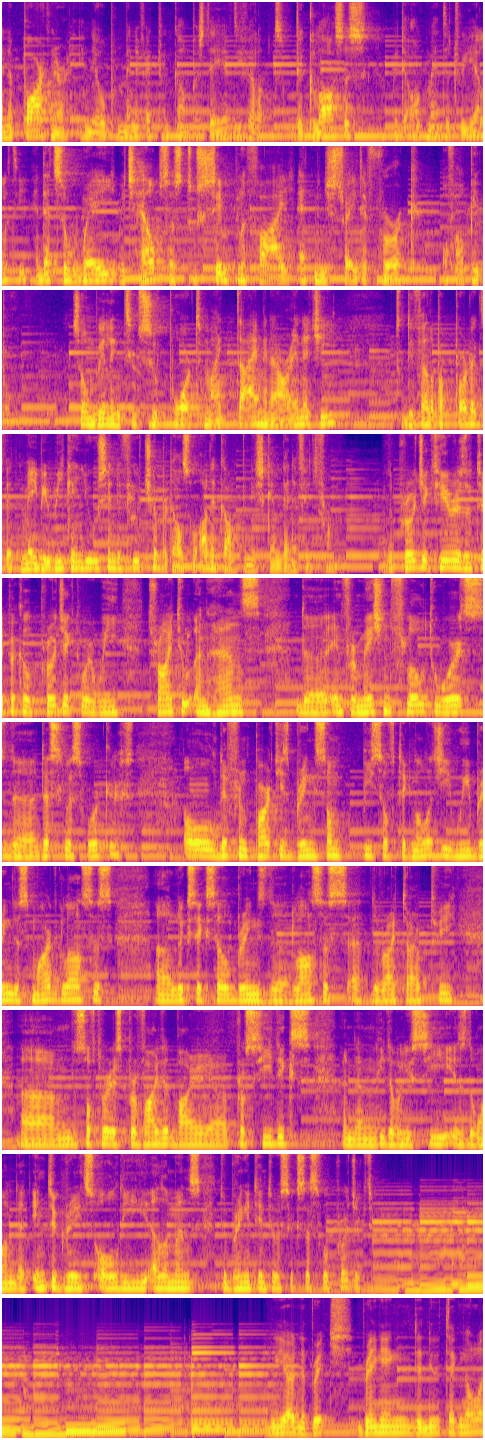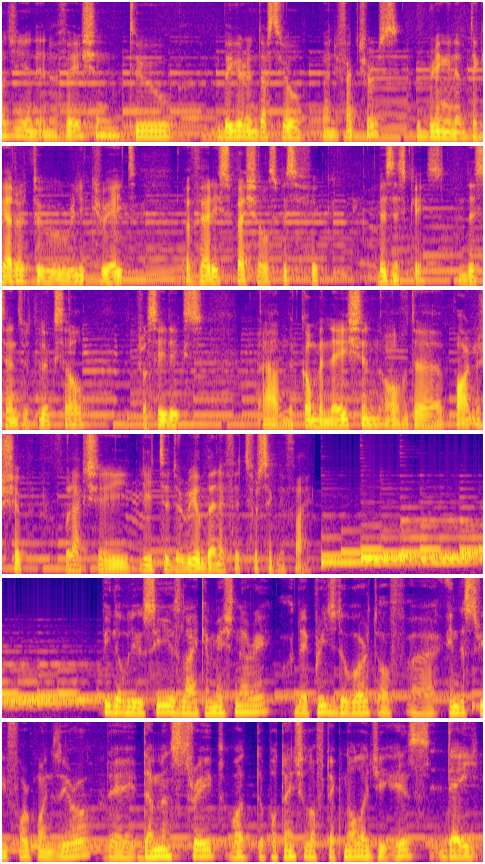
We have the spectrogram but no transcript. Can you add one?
and a partner in the Open Manufacturing Campus, they have developed the glasses with the augmented reality. And that's a way which helps us to simplify administrative work of our people. So I'm willing to support my time and our energy to develop a product that maybe we can use in the future, but also other companies can benefit from. The project here is a typical project where we try to enhance the information flow towards the deskless workers. All different parties bring some piece of technology. We bring the smart glasses. Uh, Luxexcel brings the glasses at the right dioptry. Um, the software is provided by uh, and then PwC is the one that integrates all the elements to bring it into a successful project. We are the bridge bringing the new technology and innovation to bigger industrial manufacturers. We're bringing them together to really create a very special, specific business case. In this sense, with Luxel, with Proceedix, um, the combination of the partnership will actually lead to the real benefits for Signify. PwC is like a missionary. They preach the word of uh, Industry 4.0. They demonstrate what the potential of technology is. They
